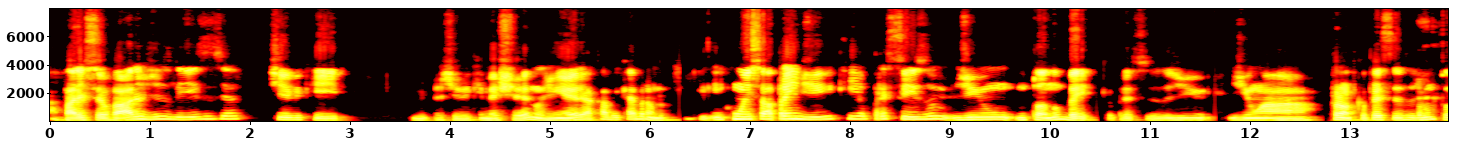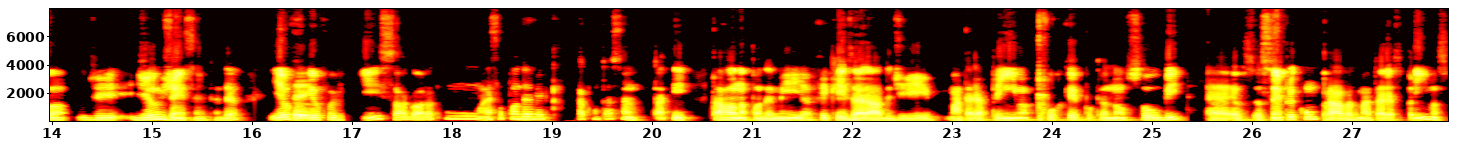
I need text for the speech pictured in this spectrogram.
Apareceu vários deslizes e eu tive que eu tive que mexer no dinheiro e acabei quebrando. E, e, com isso eu aprendi que eu preciso de um, um, plano B, que eu preciso de, de uma. Pronto, que eu preciso de um plano de, de urgência, entendeu? E eu, eu fui isso agora com essa pandemia que tá acontecendo. Tá aqui. Tá rolando a pandemia, fiquei zerado de matéria-prima. Por quê? Porque eu não soube. É, eu, eu sempre comprava as matérias-primas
